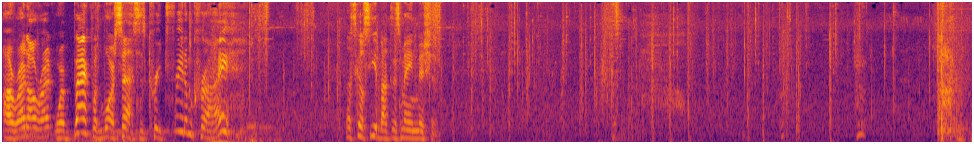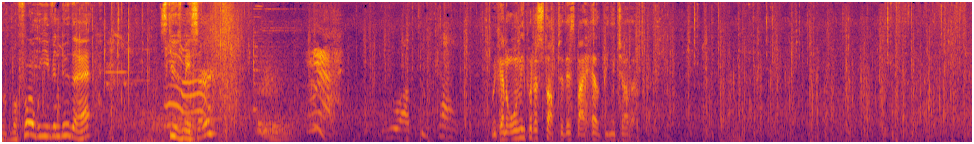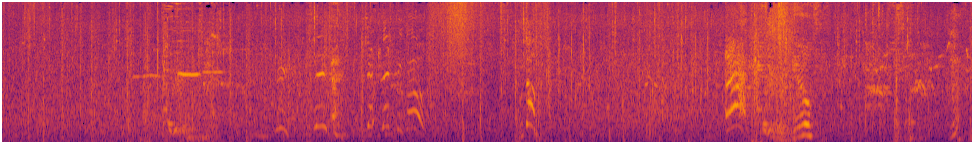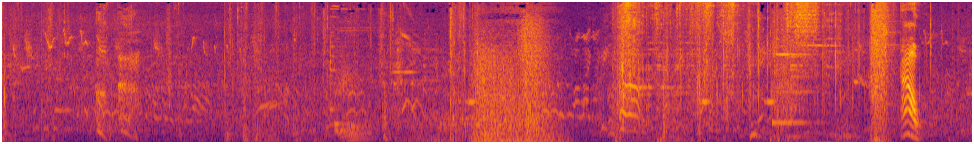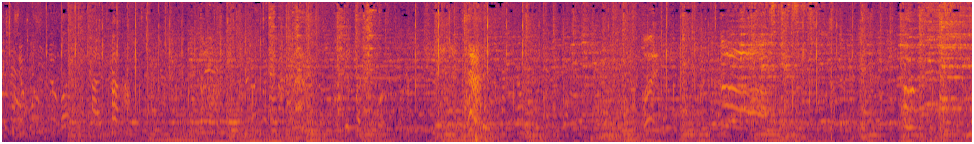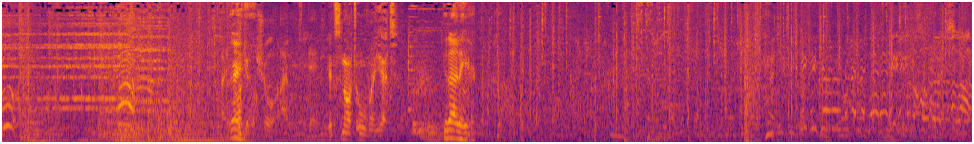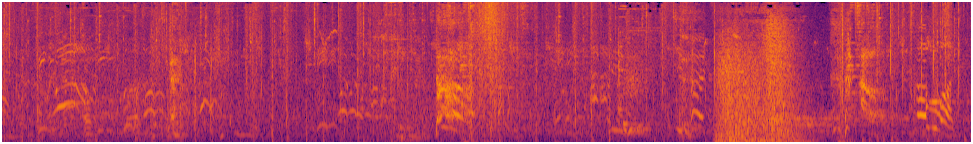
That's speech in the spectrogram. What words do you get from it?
Alright, alright, we're back with more Assassin's Creed Freedom Cry. Let's go see about this main mission. But before we even do that, excuse me, sir. You are too kind. We can only put a stop to this by helping each other. Not over yet. Get out of here.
